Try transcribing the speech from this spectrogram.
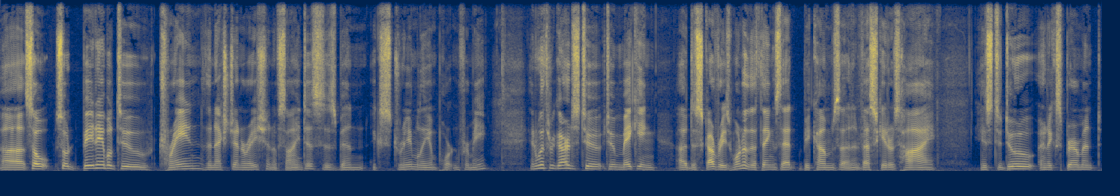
Uh, so, so being able to train the next generation of scientists has been extremely important for me. And with regards to, to making discoveries, one of the things that becomes an investigator's high is to do an experiment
